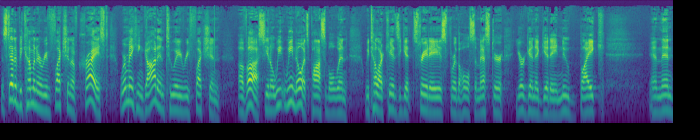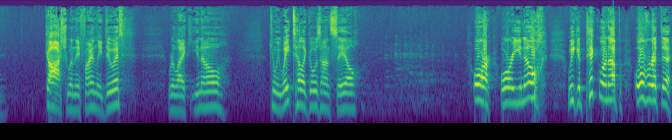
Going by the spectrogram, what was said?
Instead of becoming a reflection of Christ, we're making God into a reflection of us. You know, we, we know it's possible when we tell our kids you get straight A's for the whole semester, you're going to get a new bike. And then gosh, when they finally do it, we're like, you know, can we wait till it goes on sale? or, or you know, we could pick one up over at the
